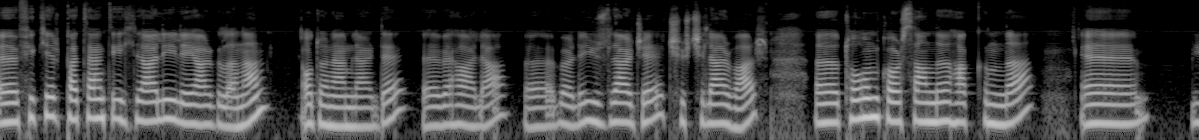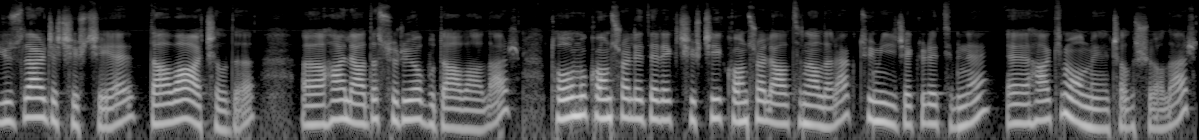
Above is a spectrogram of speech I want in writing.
E, fikir patent ihlaliyle yargılanan o dönemlerde e, ve hala e, böyle yüzlerce çiftçiler var. E, tohum korsanlığı hakkında e, yüzlerce çiftçiye dava açıldı. E, hala da sürüyor bu davalar. Tohumu kontrol ederek çiftçiyi kontrol altına alarak tüm yiyecek üretimine e, hakim olmaya çalışıyorlar.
